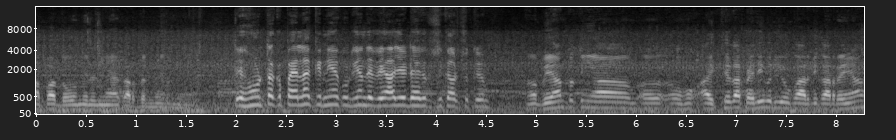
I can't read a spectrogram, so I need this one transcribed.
ਆਪਾਂ ਦੋ ਮਿਲਣੀਆਂ ਕਰ ਦਿੰਨੇ ਹੁੰਦੇ ਆ ਤੇ ਹੁਣ ਤੱਕ ਪਹਿਲਾਂ ਕਿੰਨੀਆਂ ਕੁੜੀਆਂ ਦੇ ਵਿਆਹ ਜਿਹੜੇ ਹੈਗੇ ਤੁਸੀਂ ਕਰ ਚੁੱਕੇ ਹੋ? ਬੇਅੰਤ ਧੀਆਂ ਉਹ ਇੱਥੇ ਤਾਂ ਪਹਿਲੀ ਵਾਰੀ ਉਹ ਕਾਰਜ ਕਰ ਰਹੇ ਆ।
